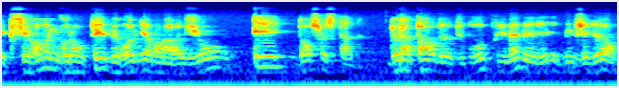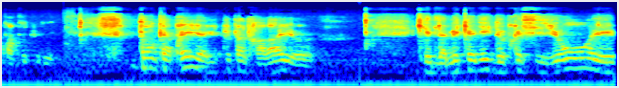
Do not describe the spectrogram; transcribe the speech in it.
et que c'est vraiment une volonté de revenir dans la région et dans ce stade de la part du groupe lui-même et, et Mick Jagger en particulier. Donc après, il y a eu tout un travail euh, qui est de la mécanique de précision et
